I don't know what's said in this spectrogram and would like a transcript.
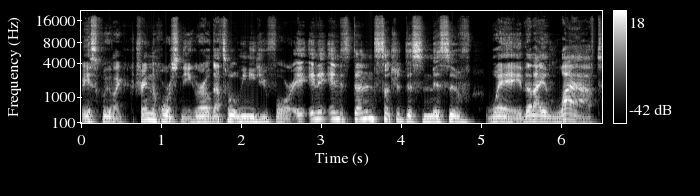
basically like train the horse, Negro. That's what we need you for. And, it, and it's done in such a dismissive way that I laughed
